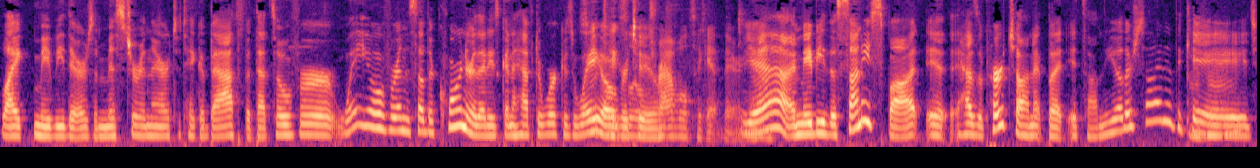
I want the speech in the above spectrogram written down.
like maybe there's a mister in there to take a bath, but that's over way over in this other corner that he's going to have to work his way it takes over a little to. travel to get there. Yeah, and maybe the sunny spot it has a perch on it, but it's on the other side of the Mm-hmm. cage.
